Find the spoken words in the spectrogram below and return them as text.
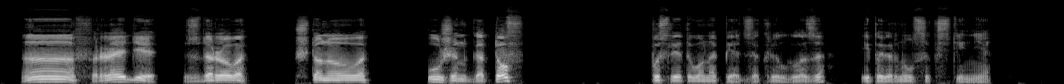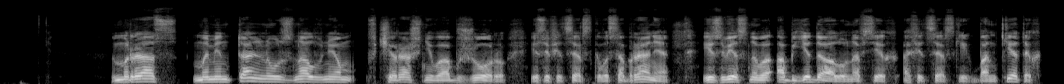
— А, Фредди, здорово! Что нового? Ужин готов? После этого он опять закрыл глаза и повернулся к стене. Мраз моментально узнал в нем вчерашнего обжору из офицерского собрания, известного объедалу на всех офицерских банкетах,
